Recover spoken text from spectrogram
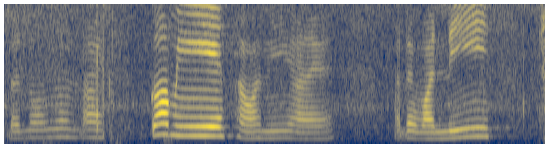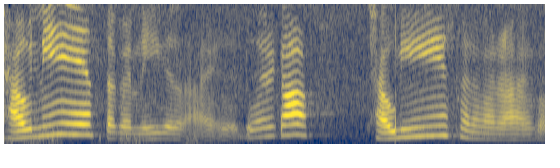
แต่น้องนั้นไงก็มีแถวนี้ไงแต่วันนี้แถวนี้แต่กันนี้กันอะไรด้วยก็แถวนี้ก็อะไรก็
